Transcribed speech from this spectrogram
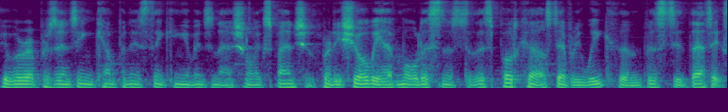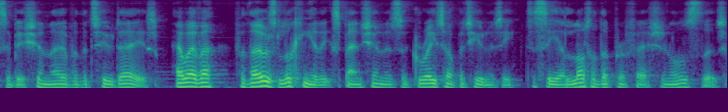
who were representing companies thinking of international expansion. Pretty sure we have more listeners to this podcast every week than visited that exhibition over the two days. However, for those looking at expansion, it's a great opportunity to see a lot of the professionals that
